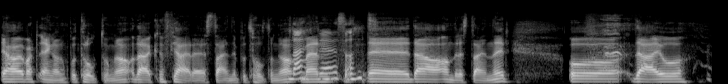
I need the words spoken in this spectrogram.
jeg har jo vært en gang på Trolltunga, og det er jo ikke noen fjæresteiner på Trolltunga. Nei, men det er sant. eh, det er andre steiner. Og det er jo eh,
